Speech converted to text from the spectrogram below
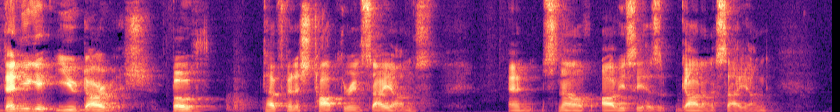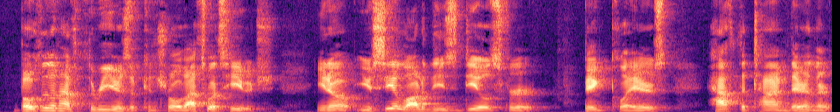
then you get you Darvish. Both have finished top three in Cy Youngs, and Snell obviously has gotten a Cy Young. Both of them have three years of control. That's what's huge. You know, you see a lot of these deals for big players. Half the time they're in their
